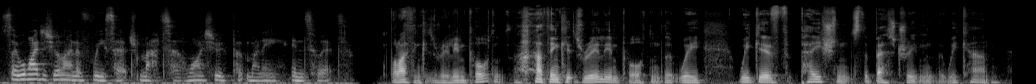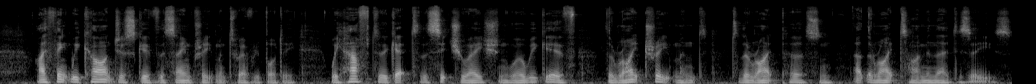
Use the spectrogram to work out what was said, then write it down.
So why does your line of research matter? Why should we put money into it? Well, I think it's really important. I think it's really important that we, we give patients the best treatment that we can. I think we can't just give the same treatment to everybody. We have to get to the situation where we give the right treatment to the right person at the right time in their disease.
